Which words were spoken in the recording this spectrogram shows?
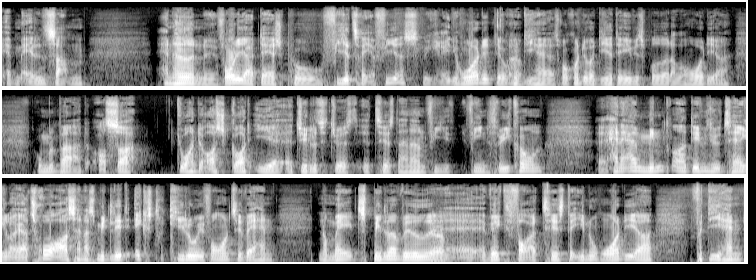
af dem alle sammen. Han havde en øh, 40 yard dash på 4.83, hvilket er rigtig hurtigt. Det var kun Ja. de her, jeg tror kun det var de her Davis-brødre, der var hurtigere umiddelbart. Og så gjorde han det også godt i uh, agility-testen. Han havde en fi, fin three-cone. Uh, han er en mindre defensiv tackle, og jeg tror også, han har smidt lidt ekstra kilo i forhold til, hvad han normalt spiller ved ja. af, af vægt for at teste endnu hurtigere. Fordi han,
